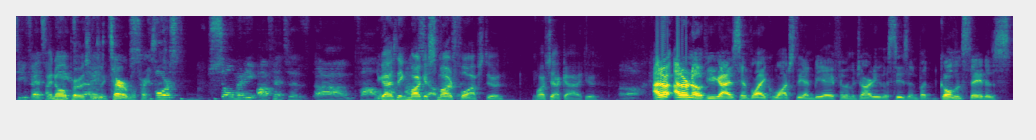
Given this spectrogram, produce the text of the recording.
defense. I know him personally. He's a terrible person. Forced so many offensive um, fouls. You guys think Marcus Smart flops, dude? Watch that guy, dude. I don't I don't know if you guys have like watched the NBA for the majority of the season, but Golden State is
